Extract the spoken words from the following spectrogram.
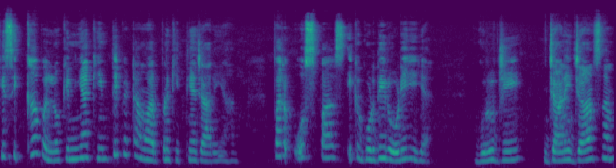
ਕਿ ਸਿੱਖਾਂ ਵੱਲੋਂ ਕਿੰਨੀਆਂ ਕੀਮਤੀ ਭੇਟਾਵਾਂ ਅਰਪਣ ਕੀਤੀਆਂ ਜਾ ਰਹੀਆਂ ਹਨ, ਪਰ ਉਸ ਪਾਸ ਇੱਕ ਗੁੜ ਦੀ ਰੋੜੀ ਹੀ ਹੈ। ਗੁਰੂ ਜੀ ਜਾਣੀ ਜਾਣ ਸਨ,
